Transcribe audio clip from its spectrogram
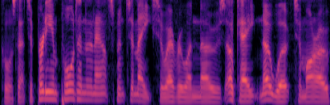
Of course, that's a pretty important announcement to make so everyone knows okay, no work tomorrow,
